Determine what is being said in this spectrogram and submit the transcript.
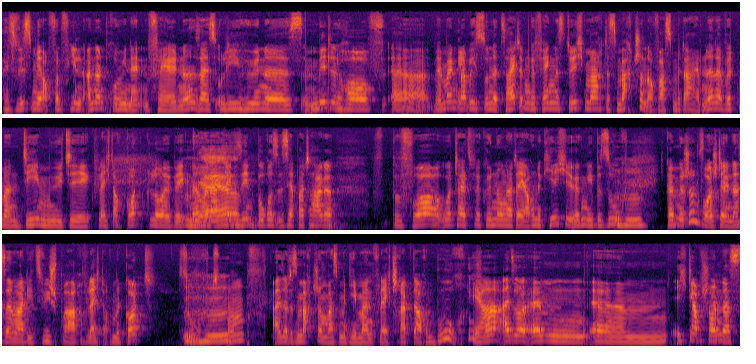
das wissen wir auch von vielen anderen prominenten Fällen, ne? sei es Uli Hoeneß, Mittelhoff. Äh, wenn man, glaube ich, so eine Zeit im Gefängnis durchmacht, das macht schon auch was mit einem. Ne? Da wird man demütig, vielleicht auch gottgläubig. Ne? Ja, man hat ja gesehen, Boris ist ja ein paar Tage bevor Urteilsverkündung hat er ja auch eine Kirche irgendwie besucht. Mhm. Ich kann mir schon vorstellen, dass er mal die Zwiesprache vielleicht auch mit Gott sucht. Mhm. Ne? Also das macht schon was mit jemandem. Vielleicht schreibt er auch ein Buch. Ja, also ähm, ähm, ich glaube schon, dass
